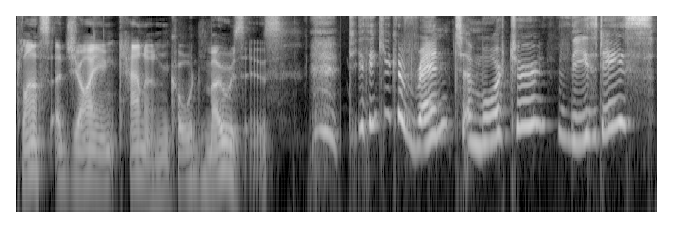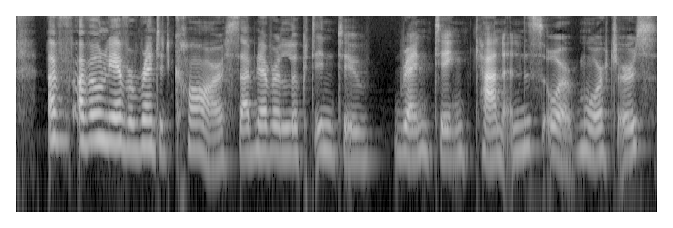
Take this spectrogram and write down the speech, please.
plus a giant cannon called Moses. Do you think you could rent a mortar these days? I've I've only ever rented cars. I've never looked into renting cannons or mortars.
